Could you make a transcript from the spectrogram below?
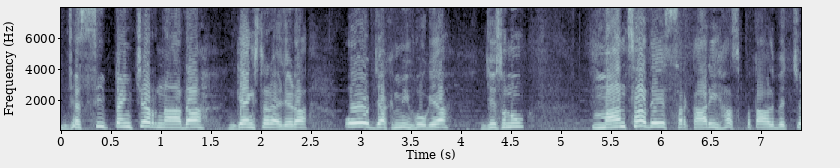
ਜੱਸੀ ਪੈਂਚਰ ਨਾਂ ਦਾ ਗੈਂਗਸਟਰ ਹੈ ਜਿਹੜਾ, ਉਹ ਜ਼ਖਮੀ ਹੋ ਗਿਆ, ਜਿਸ ਨੂੰ ਮਾਨਸਾ ਦੇ ਸਰਕਾਰੀ ਹਸਪਤਾਲ ਵਿੱਚ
